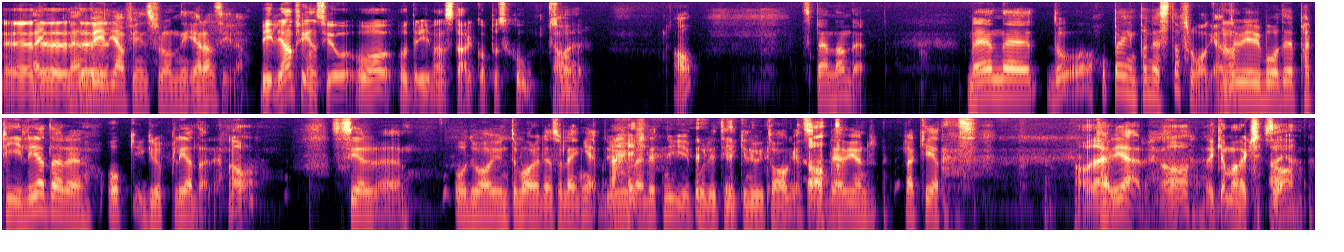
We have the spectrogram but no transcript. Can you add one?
Nej, det, men det, viljan finns från er sida? Viljan finns ju att, att driva en stark opposition. Så ja. är det. Ja, spännande. Men eh, då hoppar jag in på nästa fråga. Ja. Du är ju både partiledare och gruppledare. Ja. Ser, eh, och du har ju inte varit det så länge. Du är ju väldigt ny i politiken överhuvudtaget. ja. Så det blev ju en raketkarriär. Ja, ja, det kan man verkligen säga. Ja.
